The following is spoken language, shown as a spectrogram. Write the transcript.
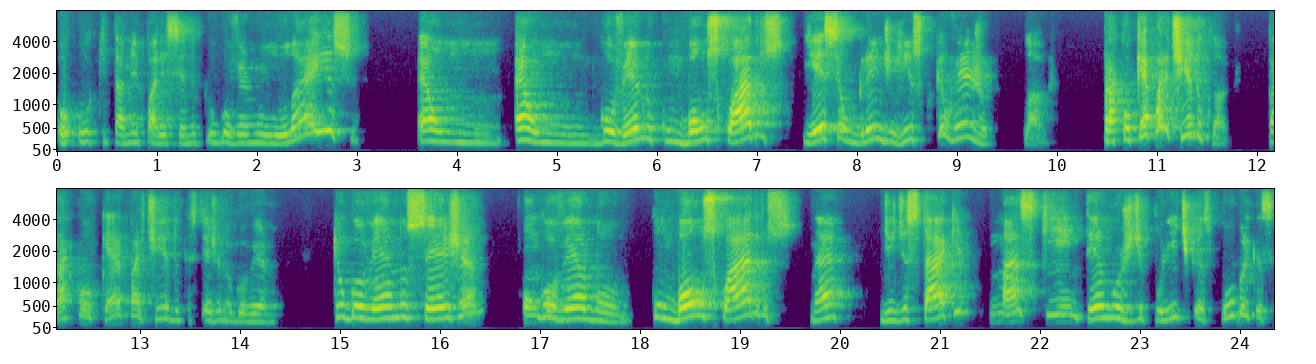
o, o que está me parecendo que o governo Lula é isso. É um, é um governo com bons quadros, e esse é o grande risco que eu vejo, Cláudio. Para qualquer partido, Cláudio. Para qualquer partido que esteja no governo. Que o governo seja um governo com bons quadros, né, de destaque, mas que em termos de políticas públicas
